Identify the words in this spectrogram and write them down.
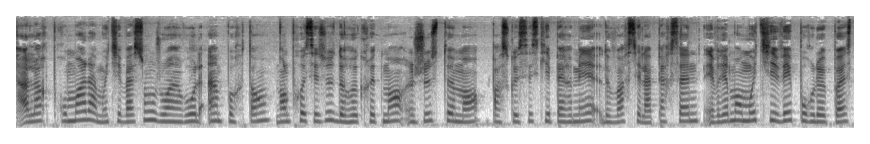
Alors pour moi, la motivation joue un rôle important dans le processus de recrutement, justement parce que c'est ce qui permet de voir si la personne est vraiment motivée pour le poste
